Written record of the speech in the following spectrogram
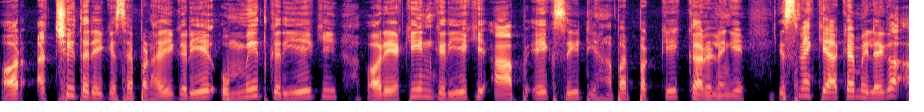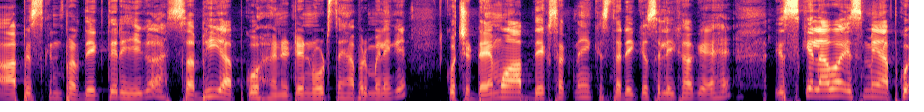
और अच्छी तरीके से पढ़ाई करिए। उम्मीद करिए कि और यकीन करिए कि आप एक सीट यहाँ पर पक्की के कर लेंगे। इसमें क्या क्या मिलेगा, आप स्क्रीन पर देखते रहिएगा। सभी आपको हैंड नोट्स यहाँ पर मिलेंगे। कुछ डेमो आप देख सकते हैं, किस तरीके से लिखा गया है। इसके अलावा इसमें आपको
